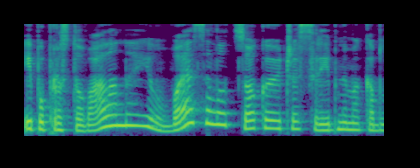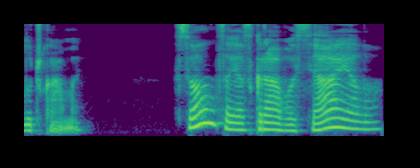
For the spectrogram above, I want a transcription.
і попростувала нею, весело цокаючи срібними каблучками. Сонце яскраво сяяло,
